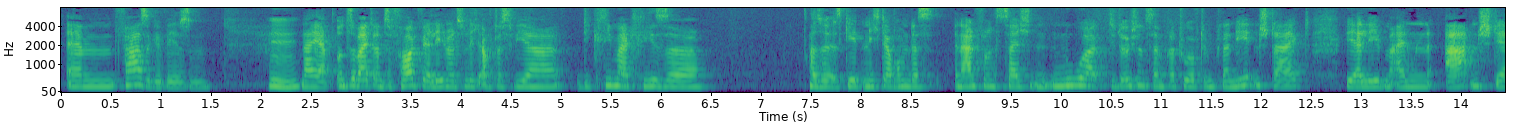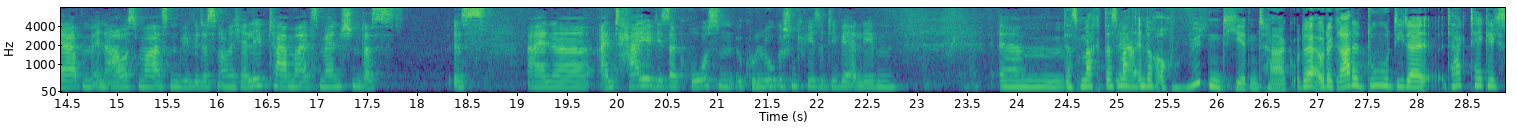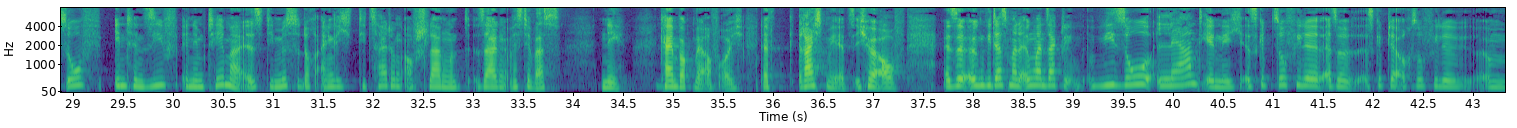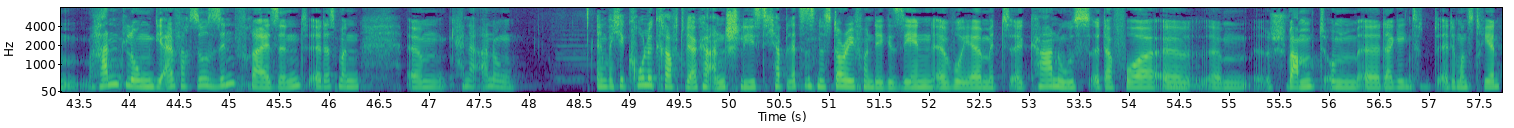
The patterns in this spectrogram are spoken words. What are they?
ähm, Phase gewesen. Hm. Naja, und so weiter und so fort. Wir erleben natürlich auch, dass wir die Klimakrise also es geht nicht darum, dass in Anführungszeichen nur die Durchschnittstemperatur auf dem Planeten steigt. Wir erleben ein Artensterben in Ausmaßen, wie wir das noch nicht erlebt haben als Menschen. Das ist eine, ein Teil dieser großen ökologischen Krise, die wir erleben. Ähm, das macht, das ja. macht einen doch auch wütend jeden Tag, oder? Oder gerade du, die da tagtäglich so intensiv in dem Thema ist, die müsste doch eigentlich die Zeitung aufschlagen und sagen, wisst ihr was? Nee, kein Bock mehr auf euch. Das reicht mir jetzt, ich höre auf. Also irgendwie, dass man irgendwann sagt, wieso lernt ihr nicht? Es gibt so viele, also es gibt ja auch so viele ähm, Handlungen, die einfach so sinnfrei sind, äh, dass man, ähm, keine Ahnung, irgendwelche Kohlekraftwerke anschließt. Ich habe letztens eine Story von dir gesehen, äh, wo ihr mit äh, Kanus äh, davor äh, ähm, schwammt, um äh, dagegen zu äh, demonstrieren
